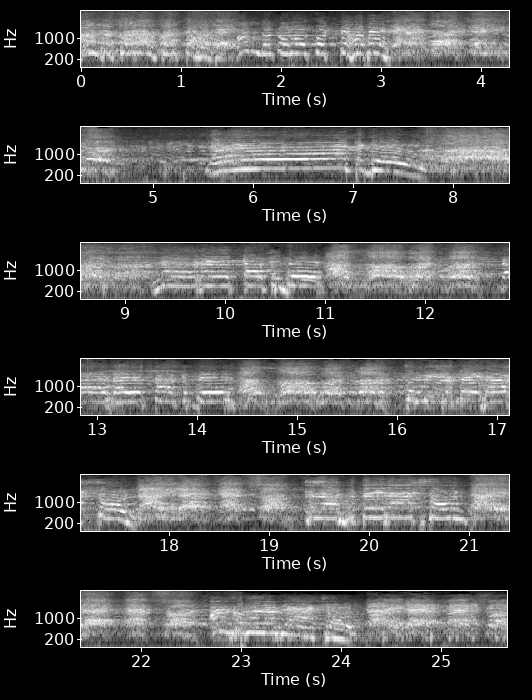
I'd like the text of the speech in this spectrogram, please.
বন্ধ করো, করতে হবে। বন্ধ করো করতে নারায়ণ তাকবীর। নারায়ণ তাকবীর। Creative action. Collaborative action. Uncollaborative action. Direct action.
